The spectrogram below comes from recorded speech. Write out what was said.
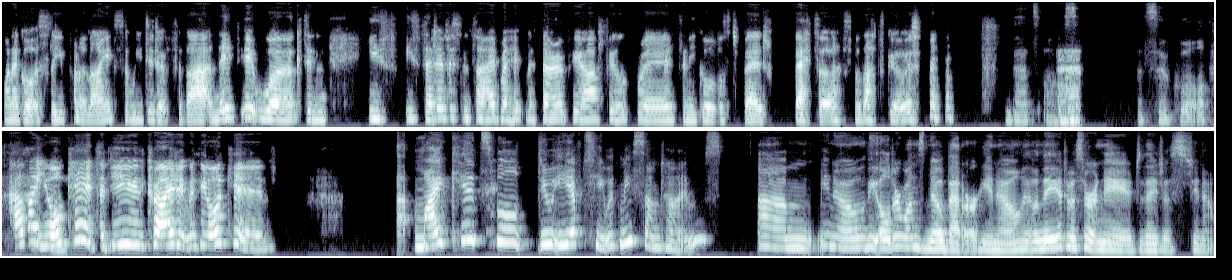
when I go to sleep on a night?" So we did it for that, and it, it worked. And he's he said, "Ever since I had my hypnotherapy, I feel great," and he goes to bed better. So that's good. that's awesome. That's so cool. How about your kids? Have you tried it with your kids? Uh, my kids will do EFT with me sometimes um, you know, the older ones know better, you know, when they get to a certain age, they just, you know,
